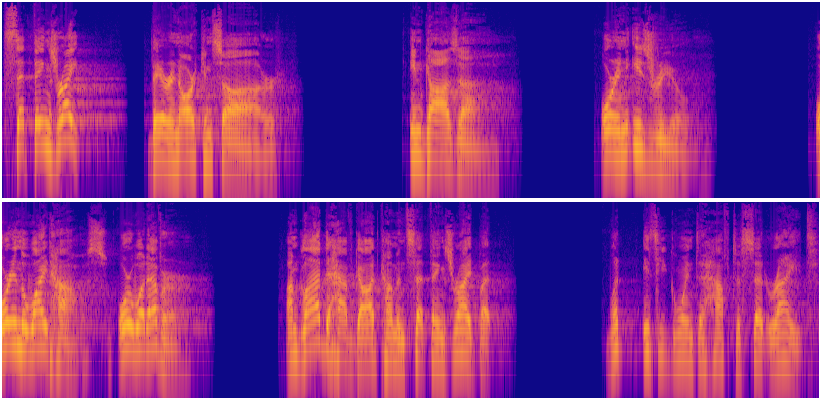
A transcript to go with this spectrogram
set things right there in Arkansas or in Gaza or in Israel or in the White House or whatever. I'm glad to have God come and set things right, but what is He going to have to set right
